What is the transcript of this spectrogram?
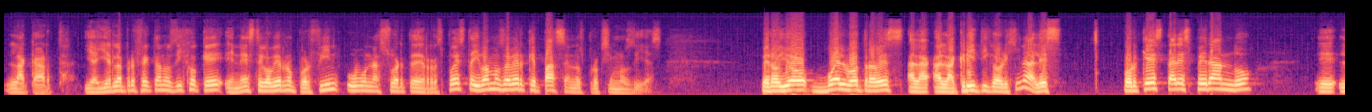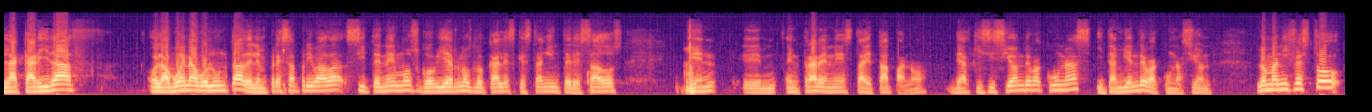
la carta. Y ayer la prefecta nos dijo que en este gobierno por fin hubo una suerte de respuesta y vamos a ver qué pasa en los próximos días. Pero yo vuelvo otra vez a la, crítica original. Es, ¿por qué estar esperando eh, la caridad o la buena voluntad de la empresa privada si tenemos gobiernos locales que están interesados en em, entrar en esta etapa, ¿no? De adquisición de vacunas y también de vacunación. Lo manifestó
